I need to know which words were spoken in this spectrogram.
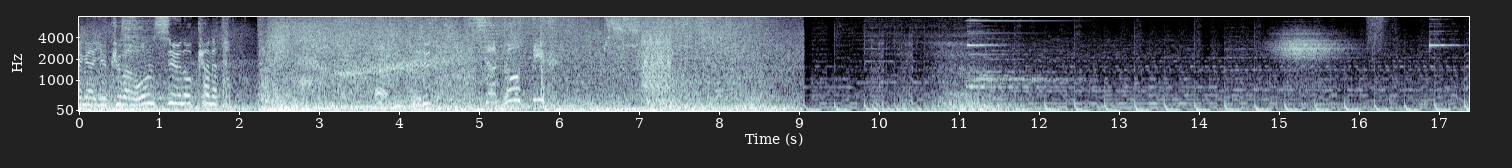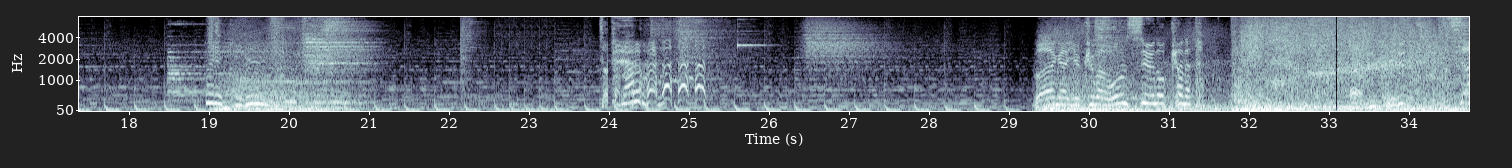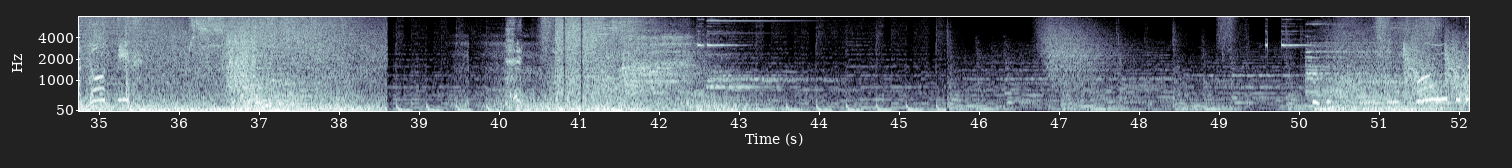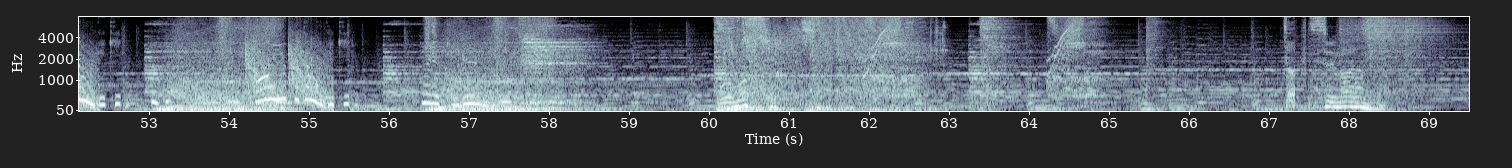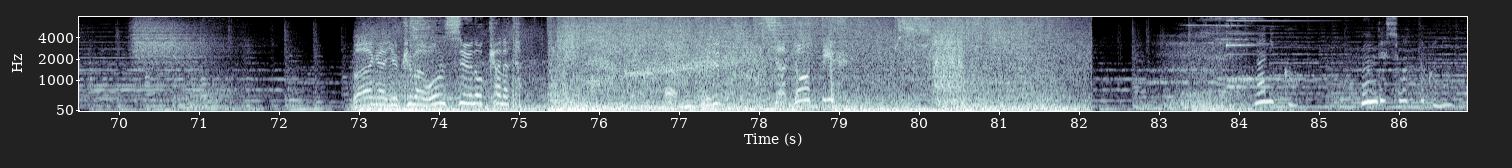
が行くは温州の彼方。アンゼルシャトーティフ。我が行くは温州の彼方。アンゼル・シャトーティフ。こういうこともできる。こういうこともできる。古きルー面つまらんな。我が行くは温州の彼方。アンゼル・シャトーティフ。何か踏んでしまったかな？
